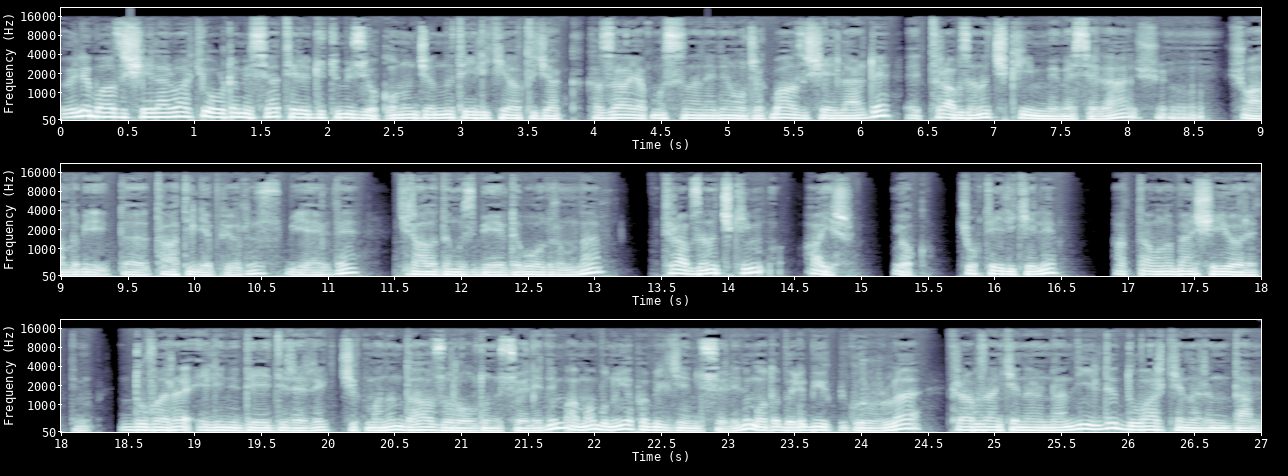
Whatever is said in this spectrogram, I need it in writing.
Öyle bazı şeyler var ki orada mesela tereddütümüz yok. Onun canını tehlikeye atacak, kaza yapmasına neden olacak bazı şeylerde e, Trabzon'a çıkayım mı mesela? Şu, şu anda bir e, tatil yapıyoruz bir evde. Kiraladığımız bir evde Bodrum'da. Trabzon'a çıkayım? Hayır. Yok. Çok tehlikeli. Hatta ona ben şeyi öğrettim duvara elini değdirerek çıkmanın daha zor olduğunu söyledim ama bunu yapabileceğini söyledim. O da böyle büyük bir gururla Trabzan kenarından değil de duvar kenarından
